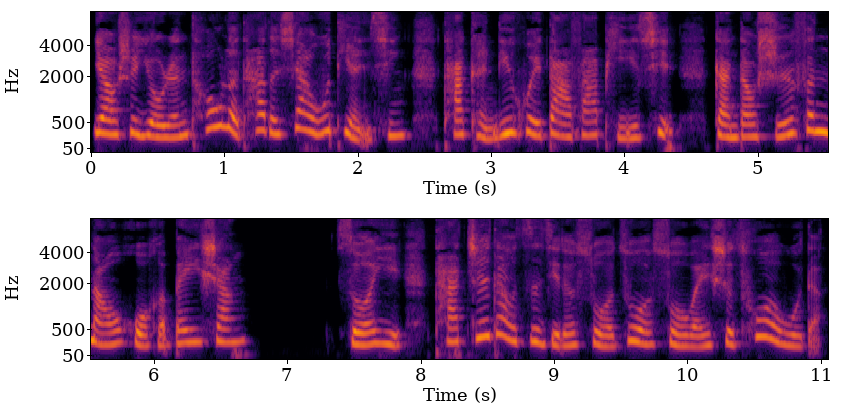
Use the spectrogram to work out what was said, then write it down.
要是有人偷了他的下午点心，他肯定会大发脾气，感到十分恼火和悲伤。所以，他知道自己的所作所为是错误的。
